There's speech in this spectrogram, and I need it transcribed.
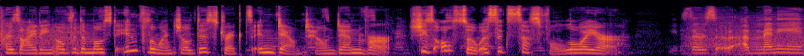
presiding over the most influential districts in downtown Denver. She's also a successful lawyer. There's uh, many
